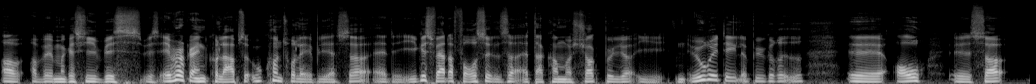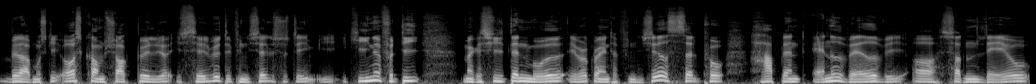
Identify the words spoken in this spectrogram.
Og, og man kan sige, hvis, hvis Evergrande kollapser ukontrollabelt, ja, så er det ikke svært at forestille sig, at der kommer chokbølger i den øvrige del af byggeriet. Øh, og øh, så vil der måske også komme chokbølger i selve det finansielle system i, i Kina, fordi man kan sige, at den måde Evergrande har finansieret sig selv på, har blandt andet været ved at sådan lave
